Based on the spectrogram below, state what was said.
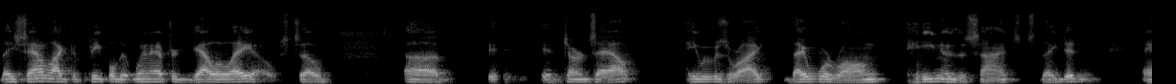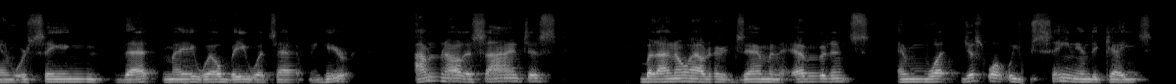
They sound like the people that went after Galileo. So uh, it, it turns out he was right. They were wrong. He knew the science. They didn't. And we're seeing that may well be what's happening here. I'm not a scientist, but I know how to examine evidence. And what just what we've seen indicates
